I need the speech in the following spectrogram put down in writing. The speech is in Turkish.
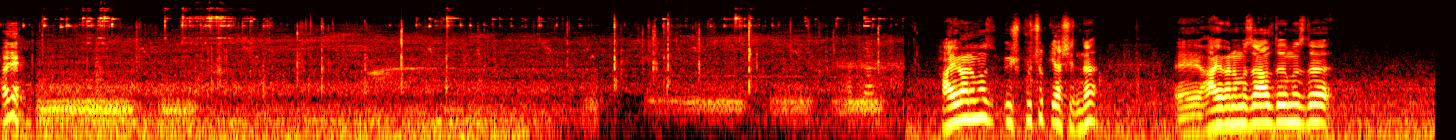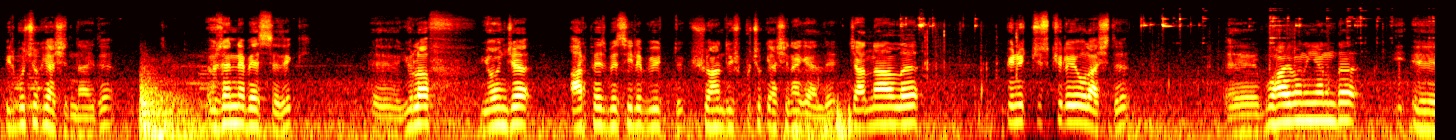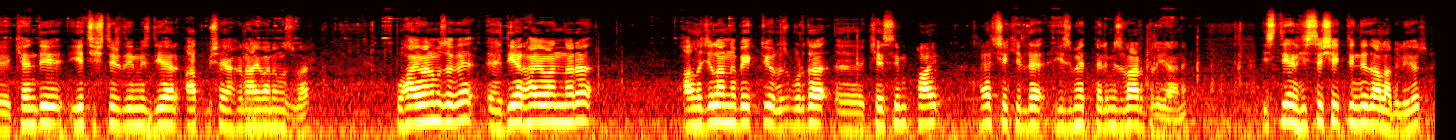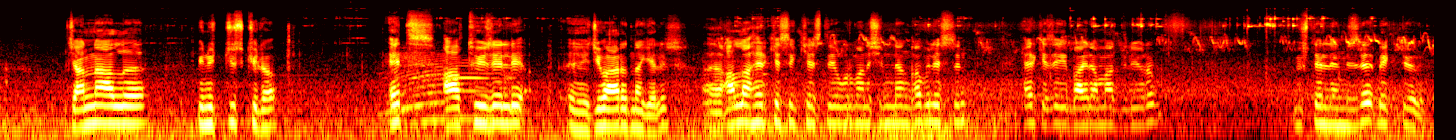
Hadi. Hayvanımız üç buçuk yaşında. Ee, hayvanımızı aldığımızda bir buçuk yaşındaydı. Özenle besledik. Ee, yulaf, yonca, arpez besiyle büyüttük. Şu anda üç buçuk yaşına geldi. Canlı ağırlığı 1300 kiloya ulaştı. Ee, bu hayvanın yanında e, kendi yetiştirdiğimiz diğer 60'a yakın hayvanımız var. Bu hayvanımıza ve e, diğer hayvanlara alıcılarını bekliyoruz. Burada e, kesim, pay, her şekilde hizmetlerimiz vardır yani. İsteyen hisse şeklinde de alabiliyor. Canlı ağırlığı 1300 kilo. Et 650 e, civarında gelir. E, Allah herkesin kestiği kurbanı şimdiden kabul etsin. Herkese iyi bayramlar diliyorum. Müşterilerimizi de bekliyorum.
